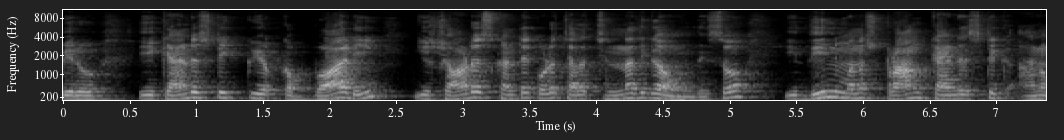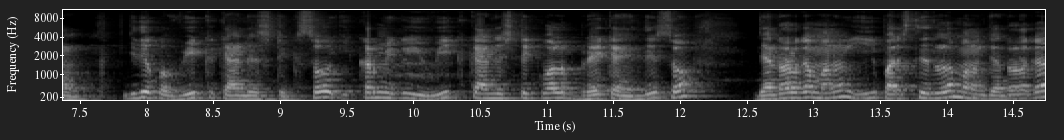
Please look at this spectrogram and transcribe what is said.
మీరు ఈ క్యాండిల్ స్టిక్ యొక్క బాడీ ఈ షాడోస్ కంటే కూడా చాలా చిన్నదిగా ఉంది. సో ఈ దీన్ని మనం స్ట్రాంగ్ క్యాండిల్ స్టిక్ అనం. ఇది ఒక వీక్ క్యాండిల్ స్టిక్ సో ఇక్కడ మీకు ఈ వీక్ క్యాండిల్ స్టిక్ వల్ల బ్రేక్ అయింది. సో జనరల్గా మనం ఈ పరిస్థితుల్లో మనం జనరల్గా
